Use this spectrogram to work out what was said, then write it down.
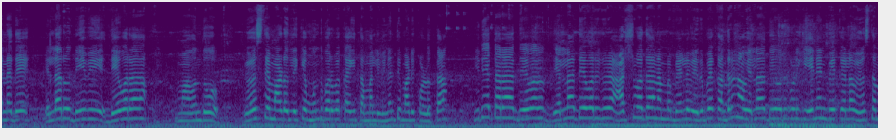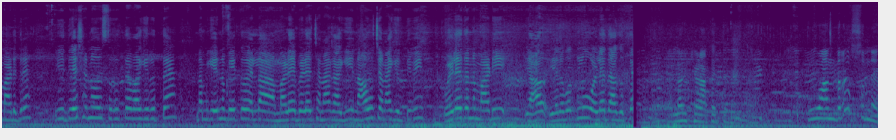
ಏನದೆ ಎಲ್ಲರೂ ದೇವಿ, ದೇವರ ಒಂದು ವ್ಯವಸ್ಥೆ ಮಾಡಲಿಕ್ಕೆ ಮುಂದೆ ಬರಬೇಕಾಗಿ ತಮ್ಮಲ್ಲಿ ವಿನಂತಿ ಮಾಡಿಕೊಳ್ಳುತ್ತಾ ಇದೇ ಥರ ದೇವರ, ಎಲ್ಲ ದೇವರಿಗೂ ಆಶೀರ್ವಾದ ನಮ್ಮ ಮೇಲೆ ಇರಬೇಕಂದ್ರೆ ನಾವು ಎಲ್ಲ ದೇವರುಗಳಿಗೆ ಏನೇನು ಬೇಕೋ ಎಲ್ಲ ವ್ಯವಸ್ಥೆ ಮಾಡಿದರೆ ಈ ದೇಶನೂ ಸುರಕ್ಷಿತವಾಗಿರುತ್ತೆ. ನಮಗೇನು ಬೇಕೋ ಎಲ್ಲ ಮಳೆ, ಬೆಳೆ ಚೆನ್ನಾಗಾಗಿ ನಾವು ಚೆನ್ನಾಗಿರ್ತೀವಿ. ಒಳ್ಳೆಯದನ್ನು ಮಾಡಿ ಯಾವ ಯಾವಾಗಲೂ ಒಳ್ಳೆಯದಾಗುತ್ತೆ ಎಲ್ಲರೂ ಕೇಳಾಕತ್ತೀವಿ ಹೂವು ಅಂದ್ರೆ ಸುಮ್ಮನೆ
